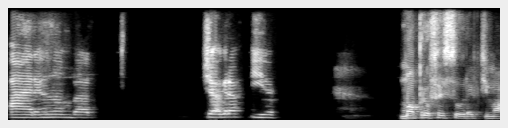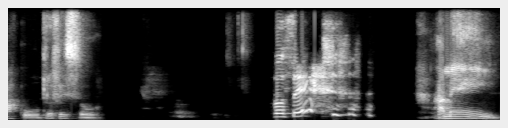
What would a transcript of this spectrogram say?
Caramba. Geografia. Uma professora que te marcou, o professor. Você? Amém.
